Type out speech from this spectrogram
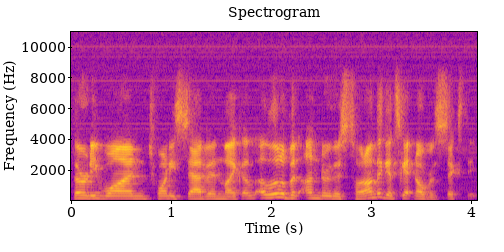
31, 27, like a, a little bit under this total. I don't think it's getting over 60.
